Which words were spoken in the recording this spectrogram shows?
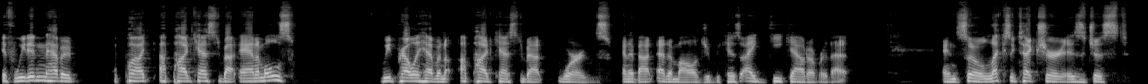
If we didn't have a a, pod, a podcast about animals, we'd probably have an, a podcast about words and about etymology because I geek out over that. And so Lexitecture is just,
